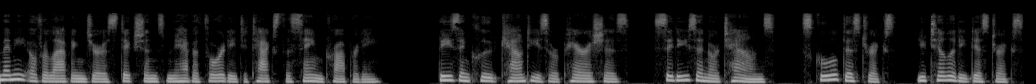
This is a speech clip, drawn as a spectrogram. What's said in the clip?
Many overlapping jurisdictions may have authority to tax the same property. These include counties or parishes, cities and or towns, school districts, utility districts,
